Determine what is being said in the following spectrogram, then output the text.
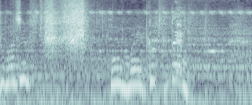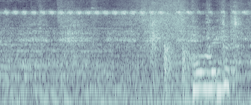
Udah berhasil. Oh my god, damn. Oh my god.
